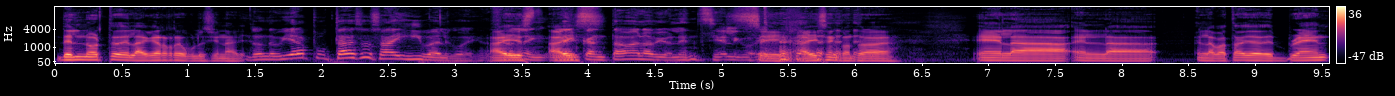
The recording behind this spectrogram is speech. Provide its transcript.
del norte de la guerra revolucionaria. Donde hubiera putazos, ahí iba el güey. O sea, Ahí le, es- le ahí es- encantaba la violencia al güey. Sí, ahí se encontraba. En la, en la, en la batalla de Brand,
